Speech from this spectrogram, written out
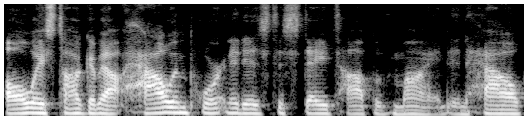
always talk about how important it is to stay top of mind and how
